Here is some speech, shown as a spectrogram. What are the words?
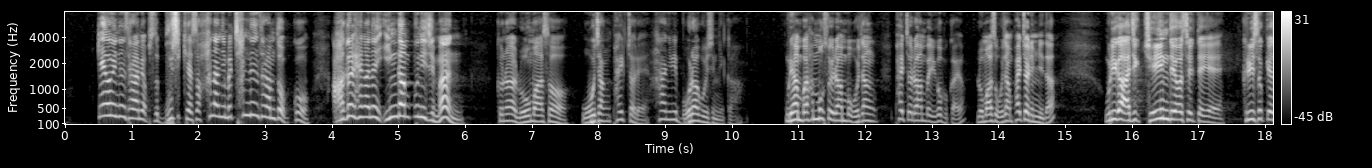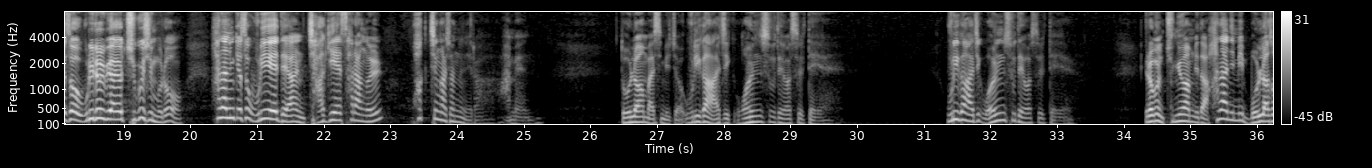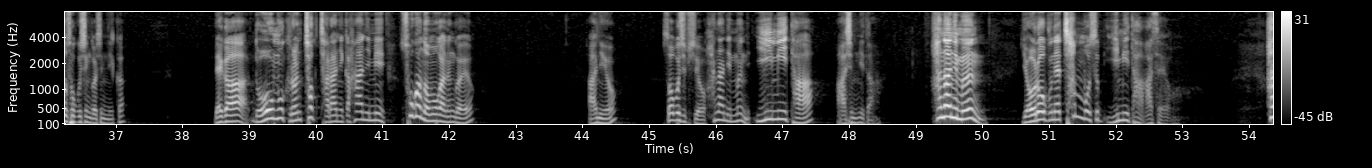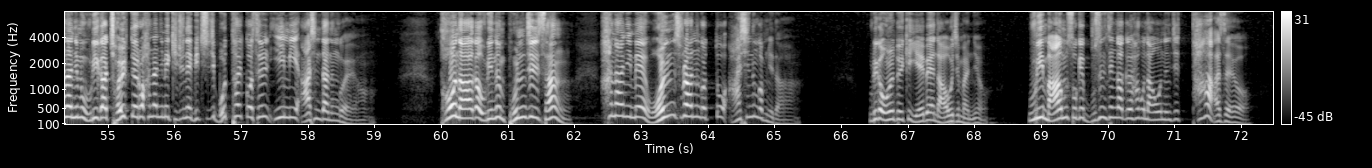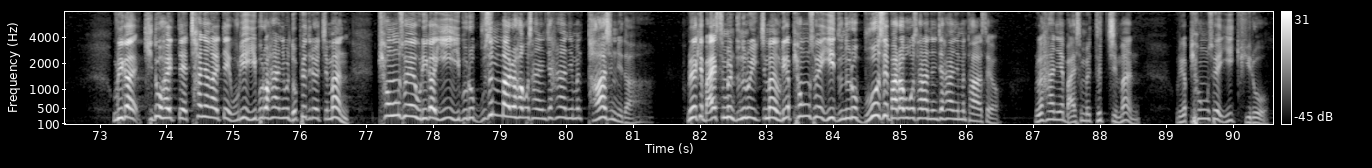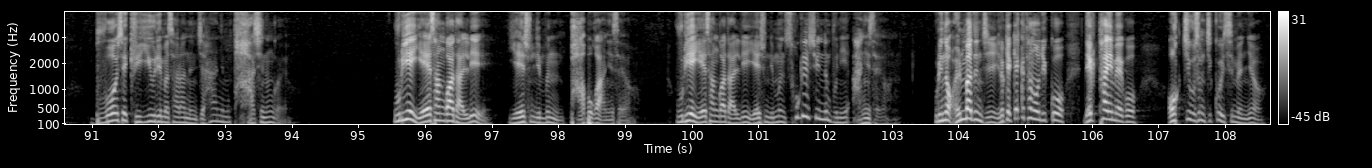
깨어 있는 사람이 없어서 무식해서 하나님을 찾는 사람도 없고 악을 행하는 인간뿐이지만 그러나 로마서 5장 8절에 하나님이 뭐라고 그러십니까? 우리 한번 한 목소리로 한번 5장 8절을 한번 읽어볼까요? 로마서 5장 8절입니다. 우리가 아직 죄인 되었을 때에 그리스도께서 우리를 위하여 죽으심으로 하나님께서 우리에 대한 자기의 사랑을 확증하셨느니라. 아멘. 놀라운 말씀이죠. 우리가 아직 원수 되었을 때에 우리가 아직 원수 되었을 때에 여러분 중요합니다. 하나님이 몰라서 속으신 것입니까? 내가 너무 그런 척 잘하니까 하나님이 속아 넘어가는 거예요? 아니요. 써보십시오. 하나님은 이미 다 아십니다. 하나님은 여러분의 참 모습 이미 다 아세요. 하나님은 우리가 절대로 하나님의 기준에 미치지 못할 것을 이미 아신다는 거예요. 더 나아가 우리는 본질상 하나님의 원수라는 것도 아시는 겁니다. 우리가 오늘도 이렇게 예배에 나오지만요. 우리 마음 속에 무슨 생각을 하고 나오는지 다 아세요. 우리가 기도할 때, 찬양할 때 우리의 입으로 하나님을 높여드렸지만 평소에 우리가 이 입으로 무슨 말을 하고 사는지 하나님은 다 아십니다. 우리가 이렇게 말씀을 눈으로 읽지만 우리가 평소에 이 눈으로 무엇을 바라보고 살았는지 하나님은 다 아세요. 우리가 하나님의 말씀을 듣지만 우리가 평소에 이 귀로 무엇에 귀 기울이며 살았는지 하나님은 다 아시는 거예요. 우리의 예상과 달리 예수님은 바보가 아니세요. 우리의 예상과 달리 예수님은 속일 수 있는 분이 아니세요. 우리는 얼마든지 이렇게 깨끗한 옷 입고 넥타이 매고 억지 웃음 짓고 있으면요.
